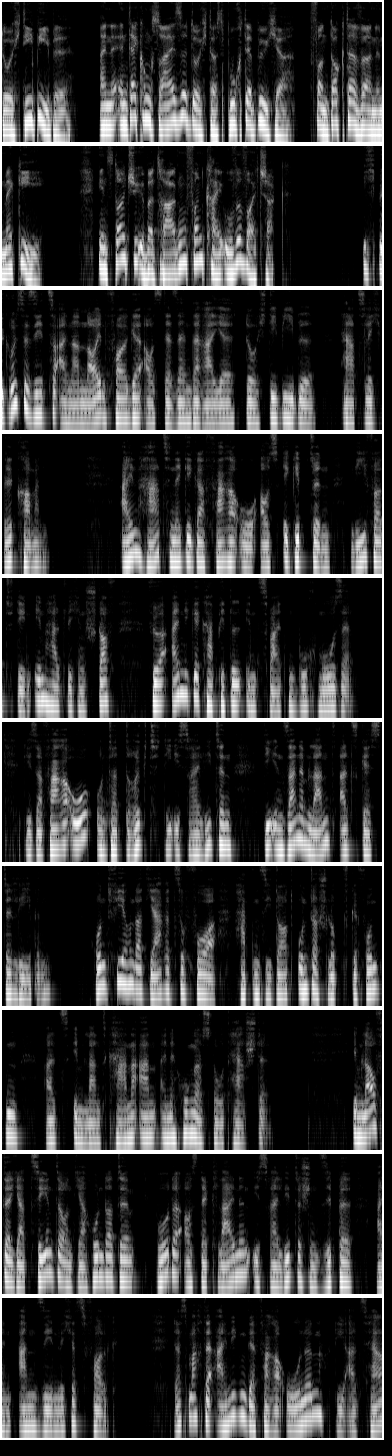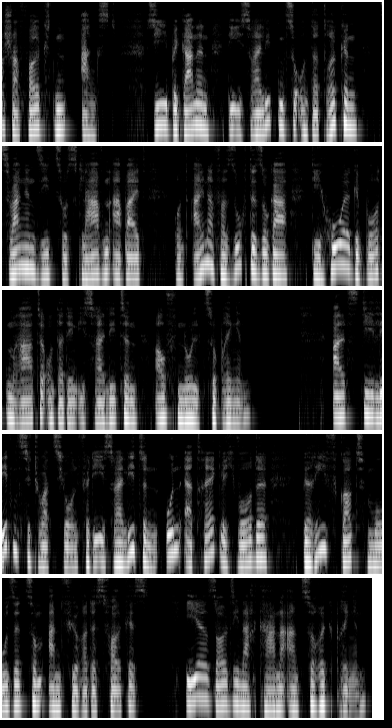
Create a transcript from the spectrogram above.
Durch die Bibel. Eine Entdeckungsreise durch das Buch der Bücher von Dr. Vernon McGee. Ins Deutsche übertragen von Kai-Uwe Wolczak. Ich begrüße Sie zu einer neuen Folge aus der Sendereihe Durch die Bibel. Herzlich willkommen. Ein hartnäckiger Pharao aus Ägypten liefert den inhaltlichen Stoff für einige Kapitel im zweiten Buch Mose. Dieser Pharao unterdrückt die Israeliten, die in seinem Land als Gäste leben. Rund 400 Jahre zuvor hatten sie dort Unterschlupf gefunden, als im Land Kanaan eine Hungersnot herrschte. Im Lauf der Jahrzehnte und Jahrhunderte wurde aus der kleinen israelitischen Sippe ein ansehnliches Volk. Das machte einigen der Pharaonen, die als Herrscher folgten, Angst. Sie begannen, die Israeliten zu unterdrücken, zwangen sie zur Sklavenarbeit, und einer versuchte sogar, die hohe Geburtenrate unter den Israeliten auf Null zu bringen. Als die Lebenssituation für die Israeliten unerträglich wurde, berief Gott Mose zum Anführer des Volkes. Er soll sie nach Kanaan zurückbringen.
